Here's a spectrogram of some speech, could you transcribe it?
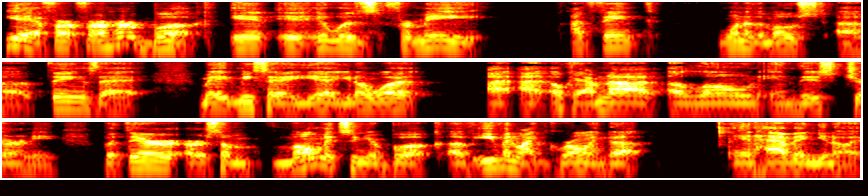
yeah, for, for her book, it, it, it was for me, I think one of the most uh, things that made me say, yeah, you know what? I, I okay, I'm not alone in this journey, but there are some moments in your book of even like growing up and having, you know,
